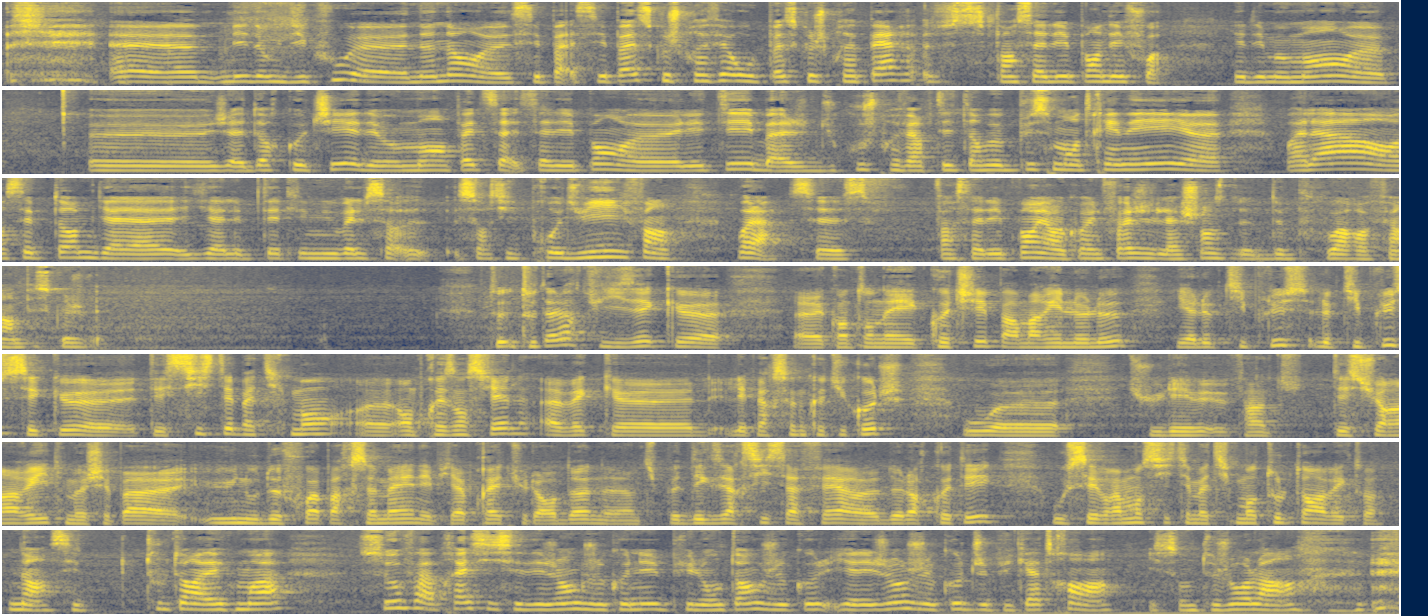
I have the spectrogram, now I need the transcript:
Euh, mais donc, du coup, non, non, c'est pas, pas ce que je préfère ou pas ce que je préfère. Enfin, ça dépend des fois. Il y a des moments euh, j'adore coacher à des moments en fait ça, dépend euh, l'été bah, du coup je préfère peut-être un peu plus m'entraîner euh, voilà en septembre il y a, peut-être les nouvelles sorties de produits enfin voilà enfin ça dépend et encore une fois j'ai la chance de pouvoir faire un peu ce que je veux tout à l'heure, tu disais que euh, quand on est coaché par Marine Leleu, il y a le petit plus. Le petit plus, c'est que euh, tu es systématiquement euh, en présentiel avec les personnes que tu coaches ou tu les, es sur un rythme, je sais pas, une ou deux fois par semaine et puis après tu leur donnes un petit peu d'exercice à faire de leur côté ou c'est vraiment systématiquement tout le temps avec toi? Non, c'est tout le temps avec moi. Sauf après, si c'est des gens que je connais depuis longtemps, que je Il y a des gens que je coach depuis 4 ans, hein. ils sont toujours là. Hein.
